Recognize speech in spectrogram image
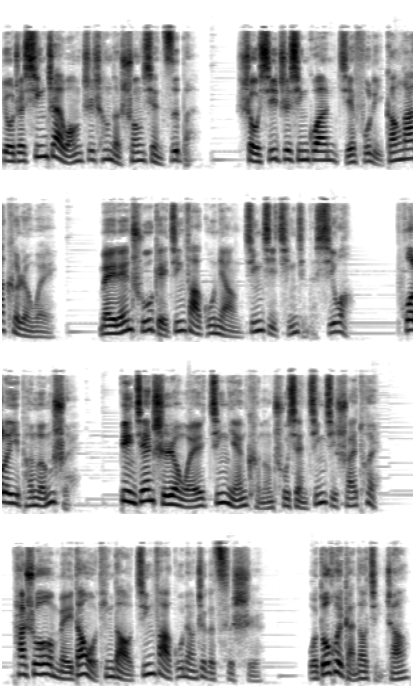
有着“新债王”之称的双线资本首席执行官杰弗里·冈拉克认为，美联储给金发姑娘经济前景的希望泼了一盆冷水，并坚持认为今年可能出现经济衰退。他说：“每当我听到‘金发姑娘’这个词时，我都会感到紧张。”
